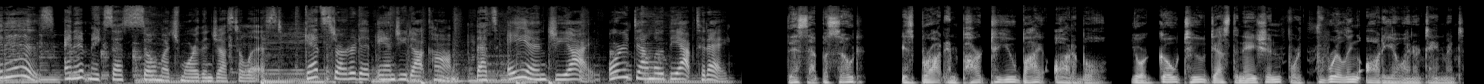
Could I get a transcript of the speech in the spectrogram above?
It is, and it makes us so much more than just a list. Get started at Angi.com. That's A N G I, or download the app today. This episode is brought in part to you by Audible, your go to destination for thrilling audio entertainment.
